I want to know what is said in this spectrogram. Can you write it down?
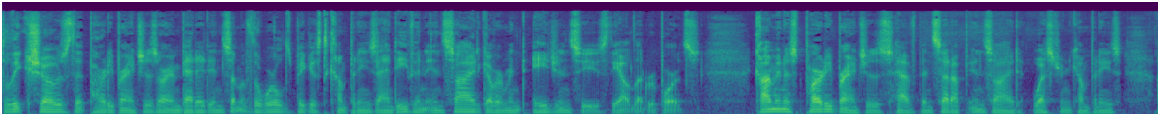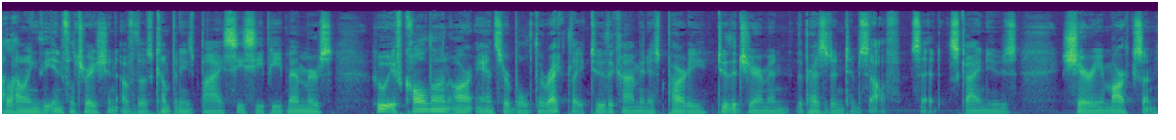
The leak shows that party branches are embedded in some of the world's biggest companies and even inside government agencies, the outlet reports. Communist Party branches have been set up inside Western companies, allowing the infiltration of those companies by CCP members, who, if called on, are answerable directly to the Communist Party, to the chairman, the president himself, said Sky News' Sharri Markson.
